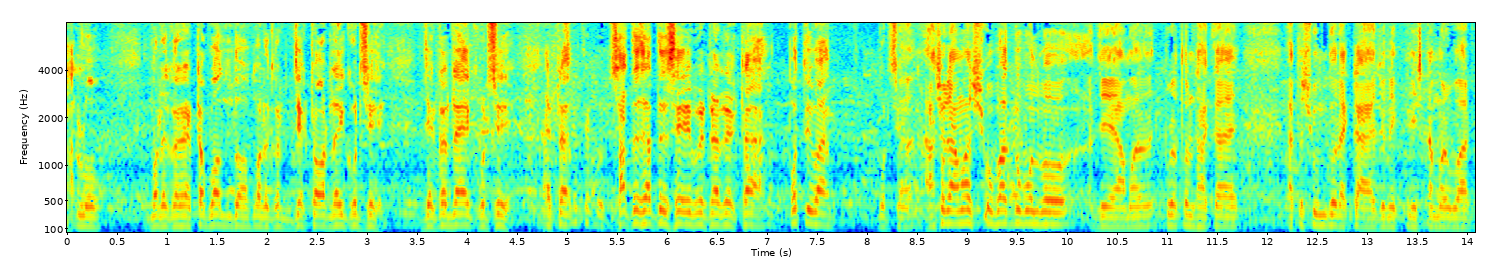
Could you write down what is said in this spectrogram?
ভালো, মনে করে একটা বন্ধ, মনে করেন যে একটা অন্যায় করছে, যে একটা ন্যায় করছে, একটা সাথে সাথে সে এটার একটা প্রতিভা করছে। আসলে আমার সৌভাগ্য বলব যে আমার পুরাতন ঢাকায় এত সুন্দর একটা আয়োজন, একত্রিশ নম্বর ওয়ার্ড,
